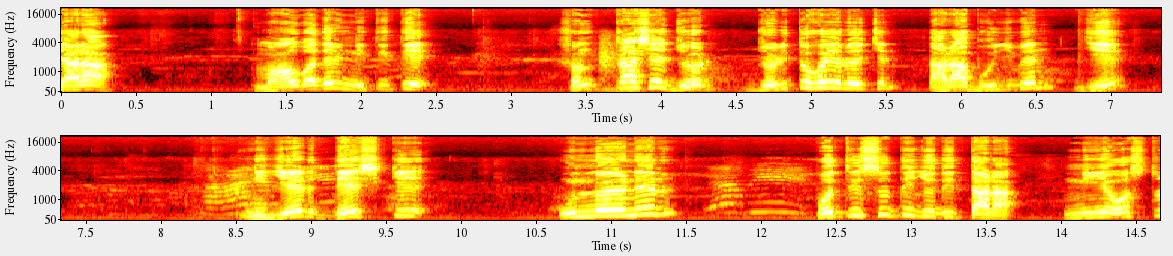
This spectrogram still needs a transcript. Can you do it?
যারা মাওবাদের নীতিতে সন্ত্রাসে জড়িত হয়ে রয়েছেন, তারা বুঝবেন যে নিজের দেশকে উন্নয়নের প্রতিশ্রুতি যদি তারা নিয়ে অস্ত্র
